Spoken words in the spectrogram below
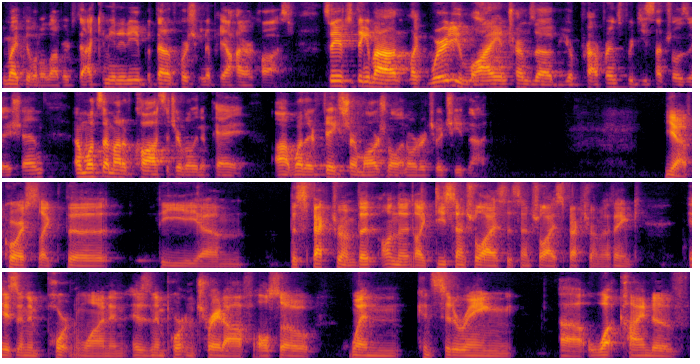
you might be able to leverage that community, but then of course you're going to pay a higher cost. So you have to think about like where do you lie in terms of your preference for decentralization, and what's the amount of cost that you're willing to pay, uh, whether fixed or marginal, in order to achieve that. Yeah, of course. Like the the um, the spectrum that on the like decentralized decentralized spectrum, I think is an important one and is an important trade off also when considering uh, what kind of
